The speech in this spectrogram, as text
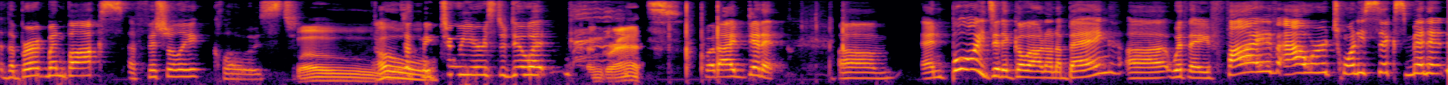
the Bergman box officially closed. Whoa! Oh, Took me two years to do it, congrats! but I did it. Um, and boy, did it go out on a bang uh, with a five hour, 26 minute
